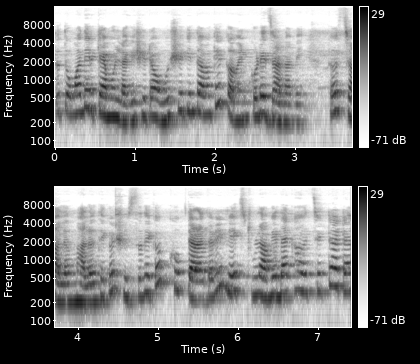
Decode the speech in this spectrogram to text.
তো তোমাদের কেমন লাগে সেটা অবশ্যই কিন্তু আমাকে কমেন্ট করে জানাবে। তো চলো, ভালো থেকো, সুস্থ থেকো। খুব তাড়াতাড়ি নেক্সট ব্লগে দেখা হচ্ছে। টাটা!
